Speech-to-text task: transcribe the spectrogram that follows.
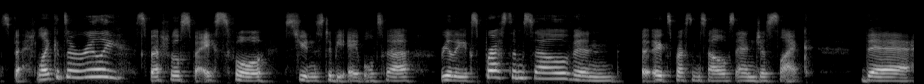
special, like it's a really special space for students to be able to really express themselves and uh, express themselves and just like their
